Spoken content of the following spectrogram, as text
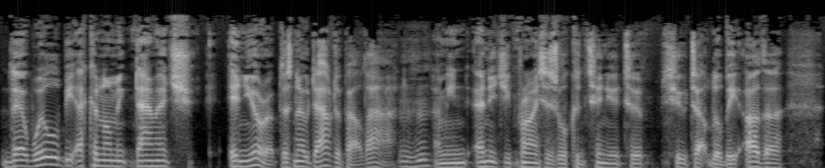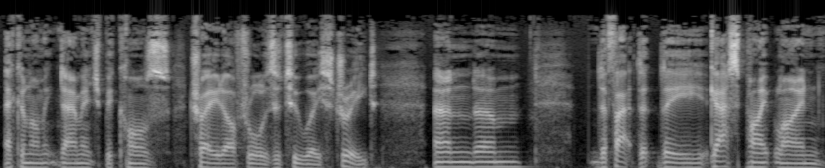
there will be economic damage in Europe. There's no doubt about that. Mm-hmm. I mean, energy prices will continue to shoot up. There'll be other economic damage because trade, after all, is a two-way street, and. Um, the fact that the gas pipeline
